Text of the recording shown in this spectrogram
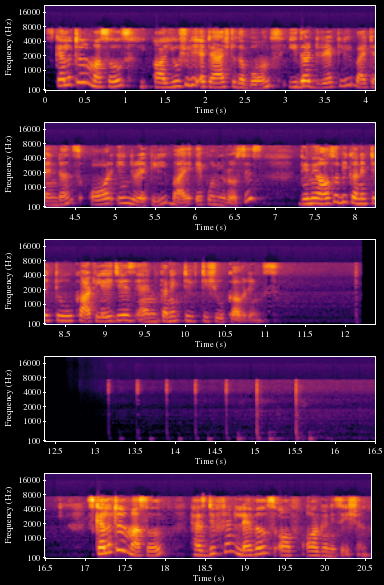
Skeletal muscles are usually attached to the bones either directly by tendons or indirectly by aponeurosis. They may also be connected to cartilages and connective tissue coverings. Skeletal muscle has different levels of organization.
